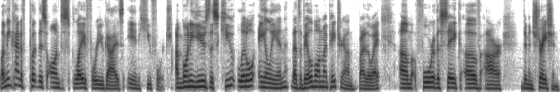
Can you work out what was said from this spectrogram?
Let me kind of put this on display for you guys in HueForge. I'm going to use this cute little alien that's available on my Patreon, by the way, um, for the sake of our demonstration.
